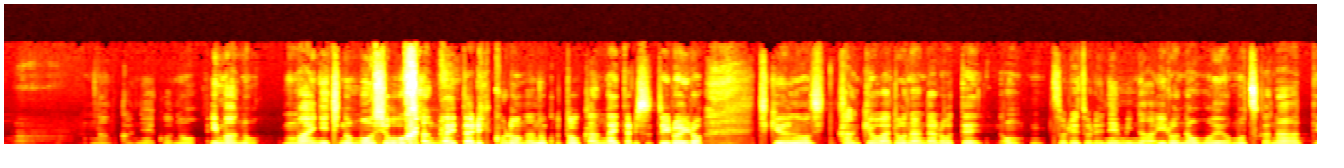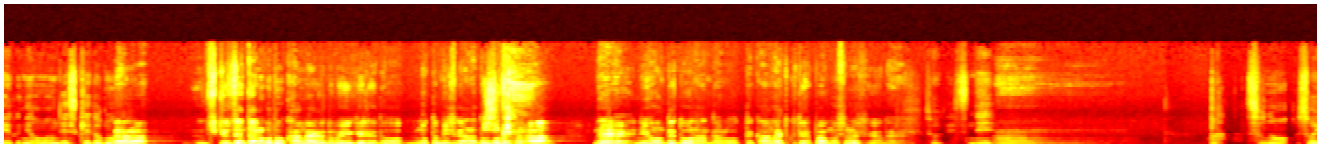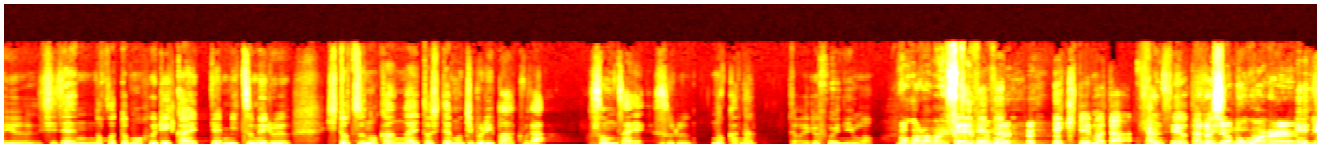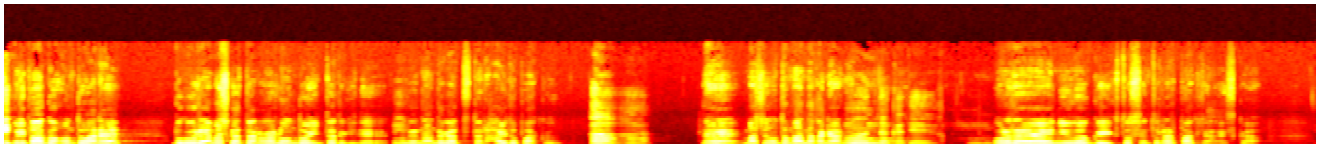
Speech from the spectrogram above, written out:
なんかねこの今の毎日の猛暑を考えたり コロナのことを考えたりするといろいろ地球の環境はどうなんだろうってそれぞれねみんないろんな思いを持つかなっていうふうに思うんですけどもだから地球全体のことを考えるのもいいけれどもっと身近なところからね日本ってどうなんだろうって考えていくとやっぱり面白いですよね。そうですね、うん。まあ、そのそういう自然のことも振り返って見つめる一つの考えとしてもジブリパークが存在するのかなというふうにも。わからないですけどね。できてまた完成を楽しみいや僕はね ジブリパークは本当はね僕羨ましかったのがロンドン行った時で。ほんでなんでかって言ったらハイドパーク、はあはあ、ね街のど真ん中にあるわけ真ん中でこれでニューヨーク行くとセントラルパークじゃないですか。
